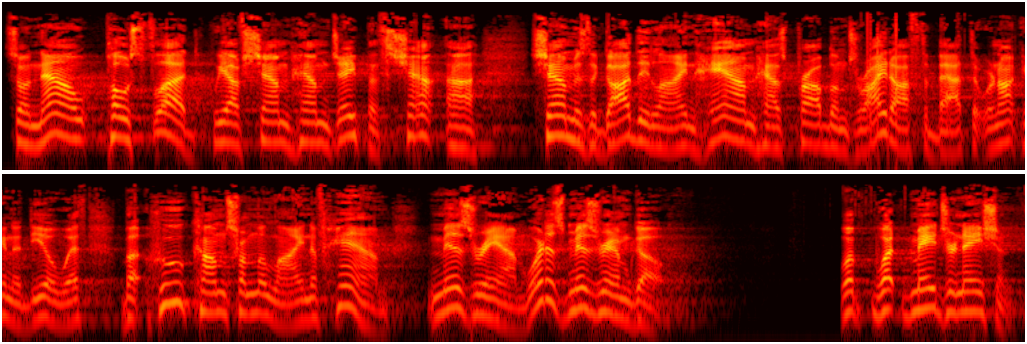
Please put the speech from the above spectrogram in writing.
So now, post flood, we have Shem, Ham, Japheth. Shem, uh, Shem is the godly line. Ham has problems right off the bat that we're not going to deal with. But who comes from the line of Ham? Mizraim. Where does Mizraim go? What, what major nation?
